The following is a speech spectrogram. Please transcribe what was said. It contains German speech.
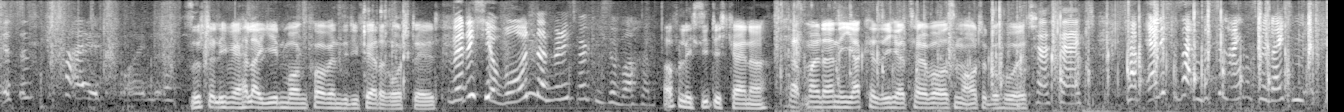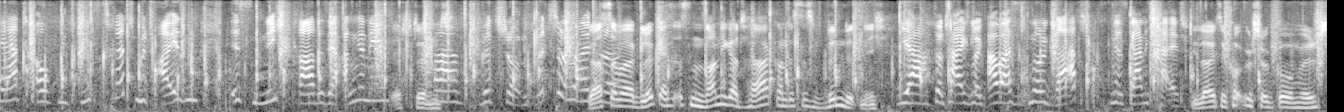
Es ist kalt, Freunde. So stelle ich mir Hella jeden Morgen vor, wenn sie die Pferde rausstellt. Würde ich hier wohnen, dann würde ich es wirklich so machen. Hoffentlich sieht dich keiner. Ich hab mal deine Jacke sicherheitshalber aus dem Auto geholt. Perfekt. Ich habe ehrlich gesagt ein bisschen Angst, dass mir gleich ein Pferd auf den Fuß tritt. Mit Eisen ist nicht gerade sehr angenehm. Das stimmt. Aber wird schon, wird schon, Leute. Du hast aber Glück, es ist ein sonniger Tag und es ist, windet nicht. Ja, total Glück. Aber es ist 0 Grad, mir ist gar nicht kalt. Die Leute gucken schon komisch.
